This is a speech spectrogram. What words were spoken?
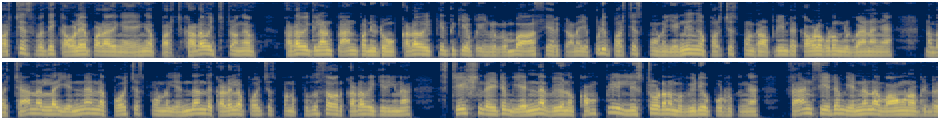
பர்ச்சேஸ் பற்றி கவலையப்படாதீங்க எங்கே பர்ச் கடை வச்சுட்டவங்க கடை வைக்கலான்னு பிளான் பண்ணிட்டோம். கடை வைக்கிறதுக்கு எப்போ எங்களுக்கு ரொம்ப ஆசையாக இருக்குது ஆனால் எப்படி பர்ச்சேஸ் பண்ணணும்? எங்கெங்கே பர்ச்சேஸ் பண்ணுறோம் அப்படின்ற கவலை கூட உங்களுக்கு வேணாங்க. நம்ம சேனலில் என்னென்ன பர்ச்சேஸ் பண்ணணும்? எந்தெந்த கடையில் பர்ச்சேஸ் பண்ணணும்? புதுசாக ஒரு கடை வைக்கிறீங்கன்னா ஸ்டேஷனரி ஐட்டம் என்ன வேணும்? கம்ப்ளீட் லிஸ்ட்டோட நம்ம வீடியோ போட்டிருக்குங்க. ஃபேன்சி ஐட்டம் என்னென்ன வாங்கணும்? அப்படின்ற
